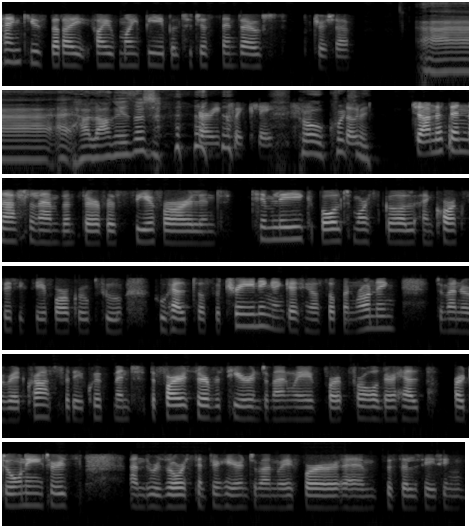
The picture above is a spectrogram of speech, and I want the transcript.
thank yous that I, I might be able to just send out, Patricia, uh, uh, how long is it? very quickly? Go quickly. Jonathan National Ambulance Service, CFR Ireland, Timoleague, Baltimore Schull, and Cork City CFR groups who, who helped us with training and getting us up and running. Dunmanway Red Cross for the equipment, the fire service here in Dunmanway for, for all their help, our donators, and the resource centre here in Dunmanway for um, facilitating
